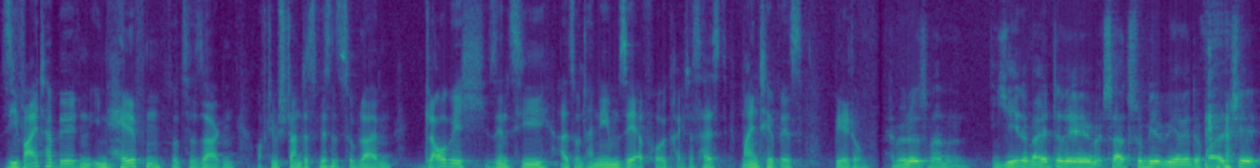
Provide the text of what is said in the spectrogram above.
sie weiterbilden, ihnen helfen, sozusagen auf dem Stand des Wissens zu bleiben, glaube ich, sind Sie als Unternehmen sehr erfolgreich. Das heißt, mein Tipp ist Bildung. Herr Müllersmann, jeder weitere Satz von mir wäre der falsche.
